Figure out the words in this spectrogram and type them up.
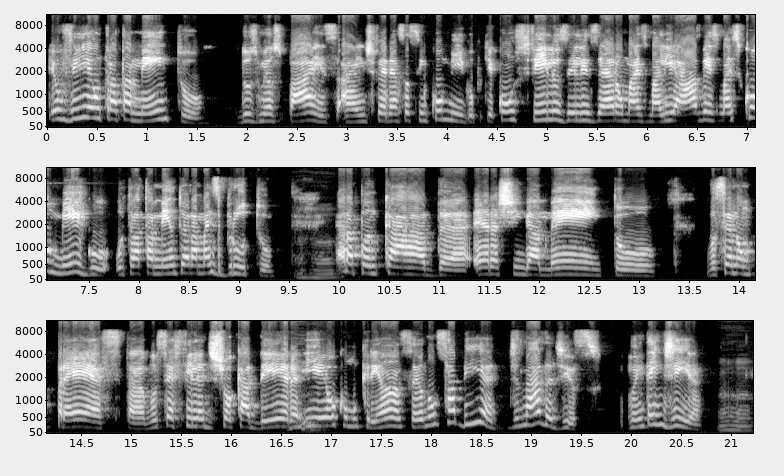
Eu via o tratamento dos meus pais, a indiferença assim comigo, porque com os filhos eles eram mais maleáveis, mas comigo o tratamento era mais bruto. Uhum. Era pancada, era xingamento, você não presta, você é filha de chocadeira. Uhum. E eu, como criança, eu não sabia de nada disso, não entendia. Uhum.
